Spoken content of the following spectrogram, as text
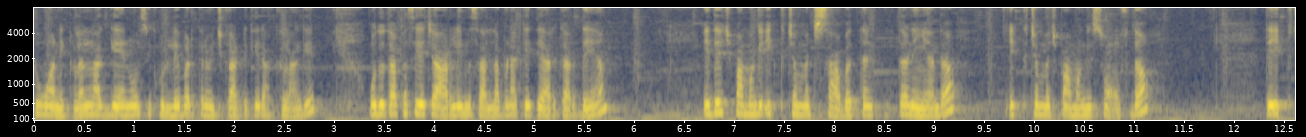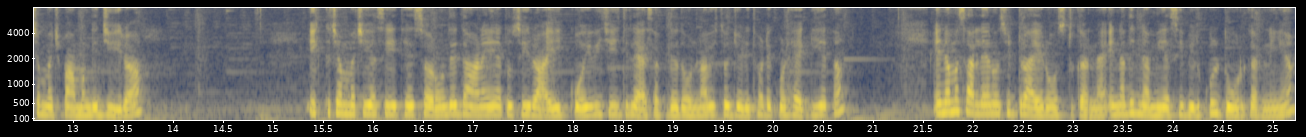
ਧੂਆਂ ਨਿਕਲਣ ਲੱਗ ਗਿਆ, ਇਹਨੂੰ ਅਸੀਂ ਖੁੱਲੇ ਬਰਤਨ ਵਿੱਚ ਕੱਢ ਕੇ ਰੱਖ ਲਾਂਗੇ। ਉਦੋਂ ਤੱਕ ਅਸੀਂ ਅਚਾਰ ਲਈ ਮਸਾਲਾ ਬਣਾ ਕੇ ਤਿਆਰ ਕਰਦੇ ਹਾਂ। ਇਹਦੇ ਵਿੱਚ ਪਾਵਾਂਗੇ 1 ਚਮਚ ਸਾਬਤ ਧਨੀਆ ਦਾ 1 ਚਮਚ ਪਾਵਾਂਗੇ ਸੌਂਫ ਦਾ ਤੇ ਇੱਕ ਚਮਚ ਪਾਵਾਂਗੇ ਜੀਰਾ। ਇੱਕ ਚਮਚ ਹੀ ਅਸੀਂ ਇੱਥੇ ਸਰੋਂ ਦੇ ਦਾਣੇ ਜਾਂ ਤੁਸੀਂ ਰਾਈ, ਕੋਈ ਵੀ ਚੀਜ਼ ਲੈ ਸਕਦੇ ਹੋ ਦੋਨਾਂ ਵਿੱਚ ਤੋਂ ਜਿਹੜੀ ਤੁਹਾਡੇ ਕੋਲ ਹੈਗੀ ਹੈ ਤਾਂ। ਇਹਨਾਂ ਮਸਾਲਿਆਂ ਨੂੰ ਅਸੀਂ ਡਰਾਈ ਰੋਸਟ ਕਰਨਾ ਹੈ। ਇਹਨਾਂ ਦੀ ਨਮੀ ਅਸੀਂ ਬਿਲਕੁਲ ਦੂਰ ਕਰਨੀ ਹੈ।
